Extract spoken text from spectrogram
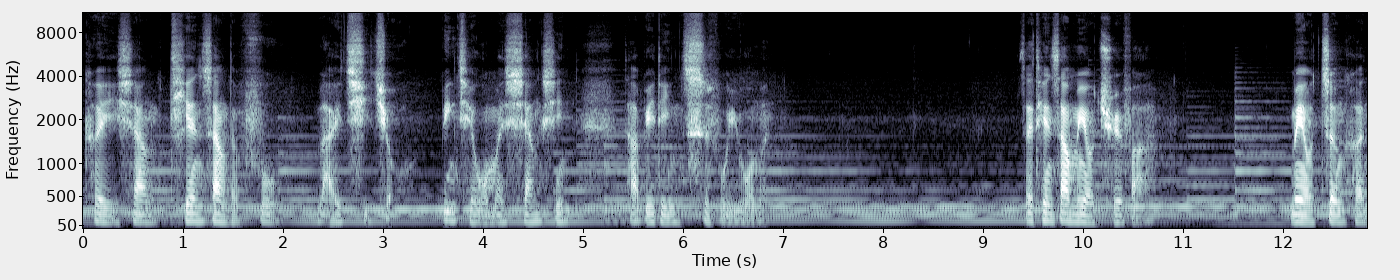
可以向天上的父。来祈求，并且我们相信他必定赐福于我们。在天上没有缺乏，没有憎恨，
